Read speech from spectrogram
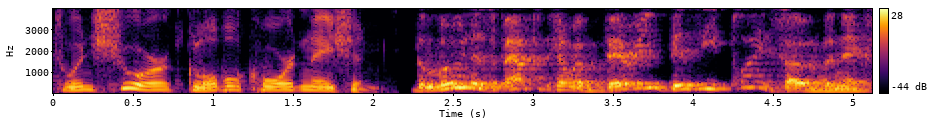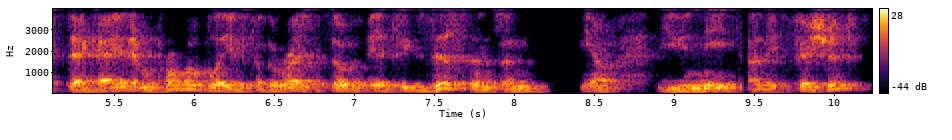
to ensure global coordination. The moon is about to become a very busy place over the next decade and probably for the rest of its existence. And, you know, you need an efficient,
